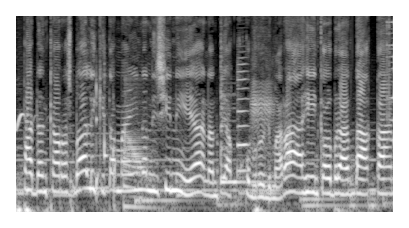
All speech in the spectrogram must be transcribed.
Opa dan Karos balik, kita mainan di sini ya. Nanti aku keburu dimarahin kalau berantakan.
